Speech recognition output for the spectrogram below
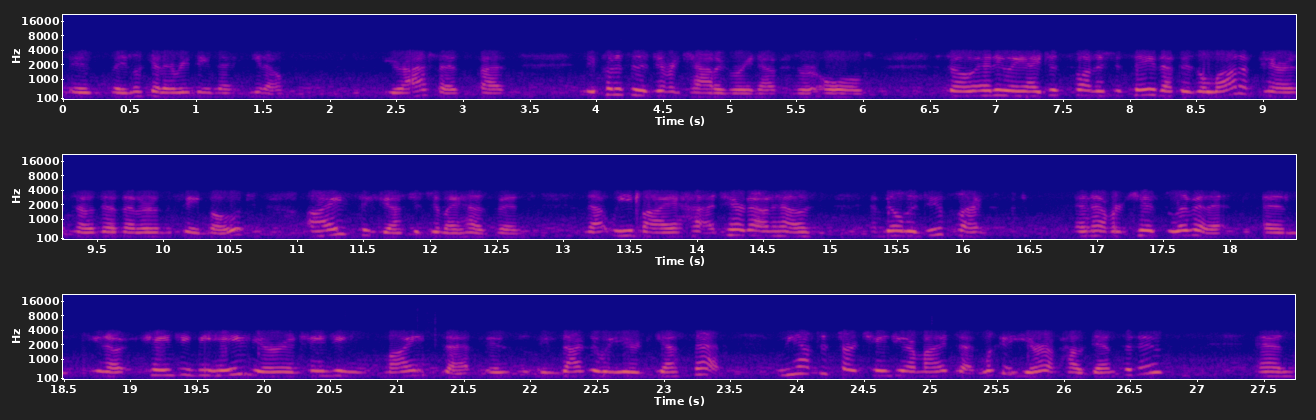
Is they look at everything that you know your assets, but they put us in a different category now because we're old. So anyway, I just wanted to say that there's a lot of parents out there that are in the same boat. I suggested to my husband that we buy a tear down house and build a duplex and have our kids live in it. And you know, changing behavior and changing mindset is exactly what your guest said. We have to start changing our mindset. Look at Europe, how dense it is and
